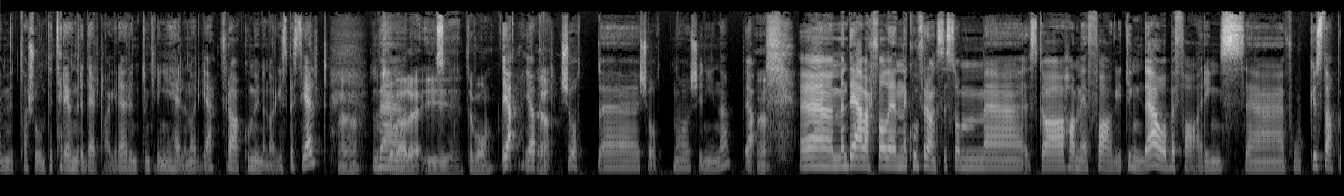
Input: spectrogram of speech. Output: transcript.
invitasjon til 300 deltakere rundt omkring i hele Norge, fra Kommune-Norge spesielt. Ja, som skal være i, til våren? Ja, i april. Ja. 28, 28. og 29. Ja. ja. Eh, men det er i hvert fall en konferanse som eh, skal ha mer faglig tyngde og befaringsfokus da, på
